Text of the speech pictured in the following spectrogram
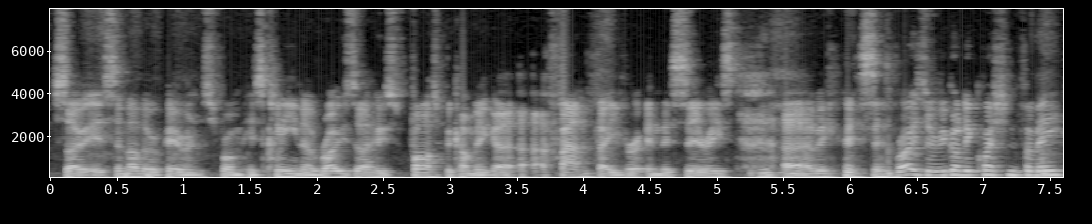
So it's another appearance from his cleaner, Rosa, who's fast becoming a, a fan favourite in this series. Um, he says, Rosa, have you got any question for me?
